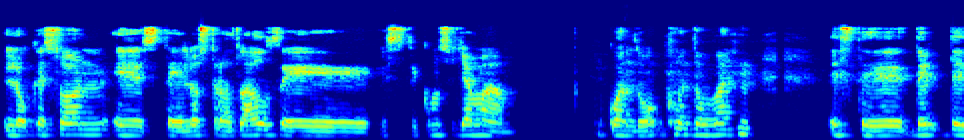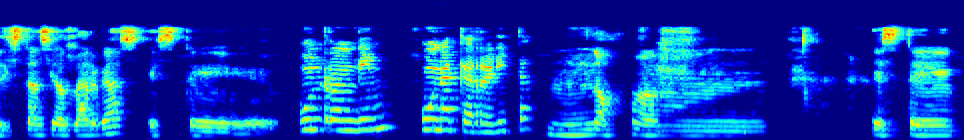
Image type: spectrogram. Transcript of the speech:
lo que son este, los traslados de, este, ¿cómo se llama? cuando, cuando van este, de, distancias largas, este... ¿Un rondín? ¿Una carrerita? No, um, este,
